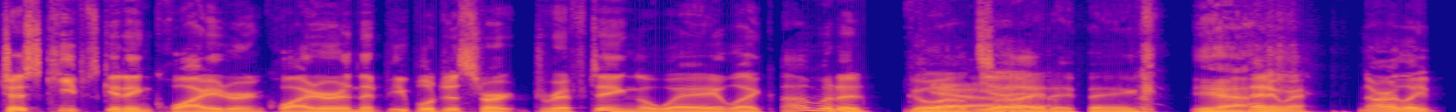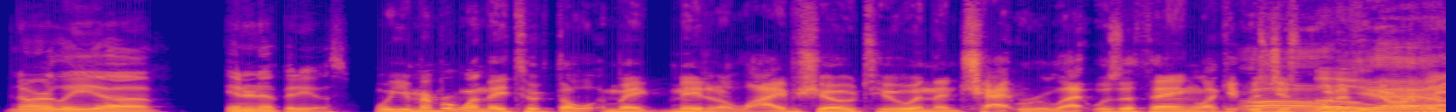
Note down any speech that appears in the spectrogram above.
just keeps getting quieter and quieter, and then people just start drifting away. Like I'm gonna go Yeah. outside. Yeah. I think. Yeah. anyway, gnarly, gnarly uh, internet videos. Well, you remember when they took the made, made it a live show too, and then chat roulette was a thing. Like it was just one of Oh, the yeah. gnarly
